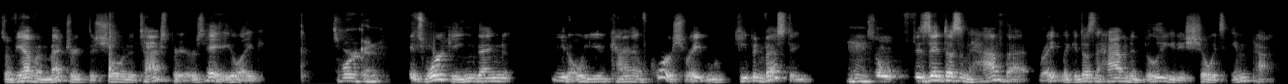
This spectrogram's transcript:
So if you have a metric to show to taxpayers, hey, like it's working, it's working, then you know you kind of, of course, right, keep investing. Mm-hmm. So phys ed doesn't have that, right? Like it doesn't have an ability to show its impact.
